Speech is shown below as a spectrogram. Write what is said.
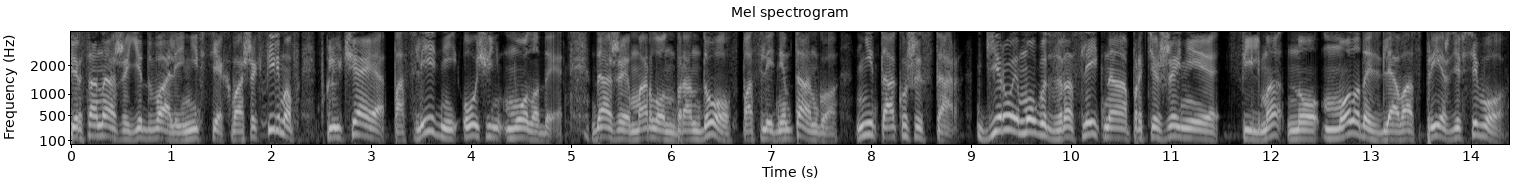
Персонажи едва ли не всех ваших фильмов, включая последний, очень молоды. Даже Марлон Брандо в «Последнем танго» не так уж и стар. Герои могут взрослеть на протяжении фильма, но молодость для вас прежде всего.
